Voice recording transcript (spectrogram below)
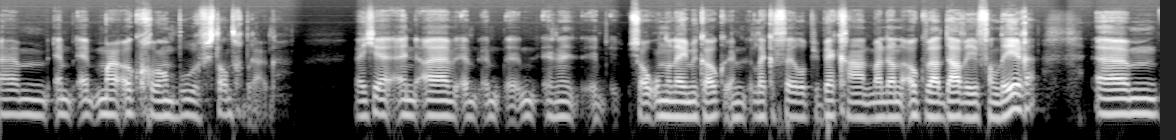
um, en, en, maar ook gewoon boerenverstand gebruiken. Weet je, en, uh, en, zo onderneem ik ook en lekker veel op je bek gaan, maar dan ook wel daar weer van leren. Um,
